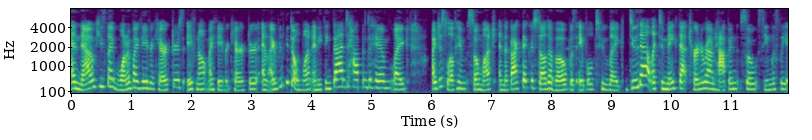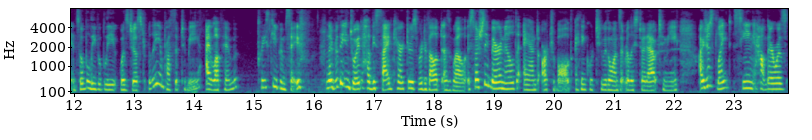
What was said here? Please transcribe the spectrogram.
And now he's like one of my favorite characters, if not my favorite character, and I really don't want anything bad to happen to him. Like I just love him so much and the fact that Christelle Dabos was able to like do that, like to make that turnaround happen so seamlessly and so believably was just really impressive to me. I love him please keep him safe. And I really enjoyed how the side characters were developed as well, especially Berenilde and Archibald, I think were two of the ones that really stood out to me. I just liked seeing how there was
